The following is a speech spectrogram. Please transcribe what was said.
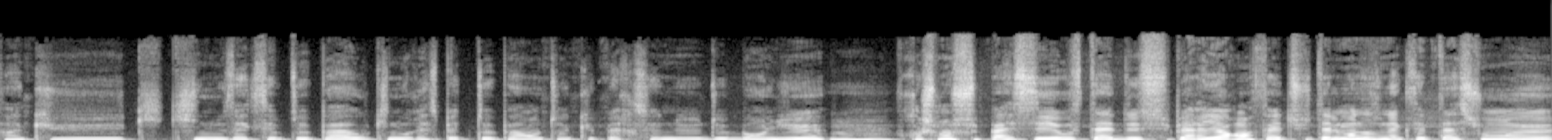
enfin que qui, qui, nous acceptent pas ou qui nous respectent pas en tant que personne de banlieue. Mhm. Franchement, je suis passée au stade supérieur en fait. Je suis tellement dans une acceptation euh,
